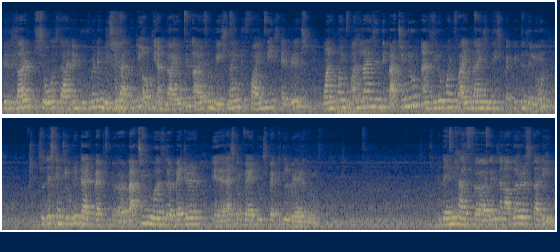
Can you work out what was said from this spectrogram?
The result shows that improvement in visual acuity of the amblyopic eye from baseline to 5 weeks average 1.1 lines in the patching group and 0.5 lines in the spectacles alone so this concluded that uh, patching was better uh, as compared to spectacle wear alone. Then we have, uh, there is another study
